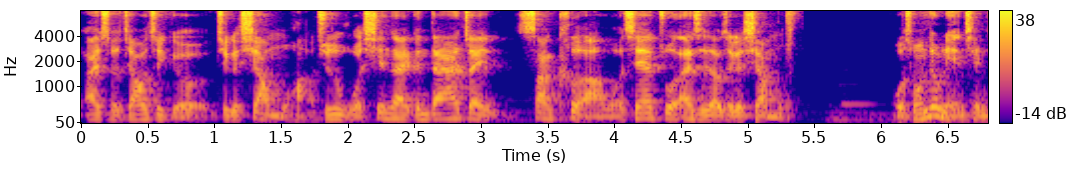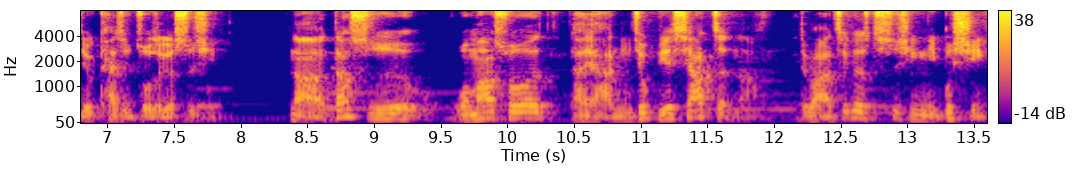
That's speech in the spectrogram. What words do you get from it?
爱社交这个这个项目哈，就是我现在跟大家在上课啊，我现在做爱社交这个项目，我从六年前就开始做这个事情。那当时我妈说：“哎呀，你就别瞎整了，对吧？这个事情你不行，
